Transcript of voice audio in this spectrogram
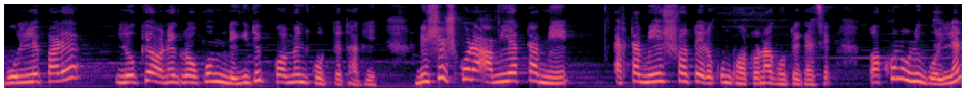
বললে পারে লোকে অনেক রকম নেগেটিভ কমেন্ট করতে থাকে। বিশেষ করে আমি একটা মেয়ে, একটা মেয়ের সাথে এরকম ঘটনা ঘটে গেছে। তখন উনি বললেন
